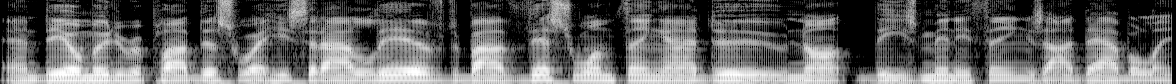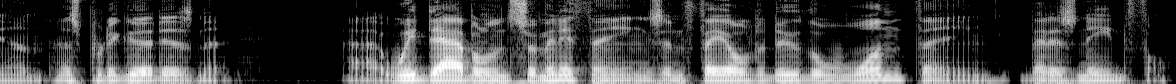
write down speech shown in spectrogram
And D.L. Moody replied this way He said, I lived by this one thing I do, not these many things I dabble in. That's pretty good, isn't it? Uh, we dabble in so many things and fail to do the one thing that is needful.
